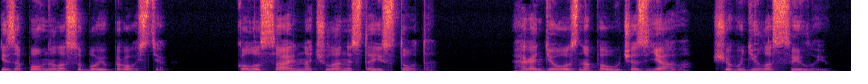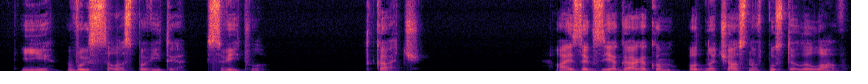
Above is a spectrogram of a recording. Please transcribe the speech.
і заповнила собою простір, колосальна члениста істота, грандіозна пауча з'ява, що гуділа силою, і виссала з повітря світло. Ткач. Айзек з ягариком одночасно впустили лаву.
